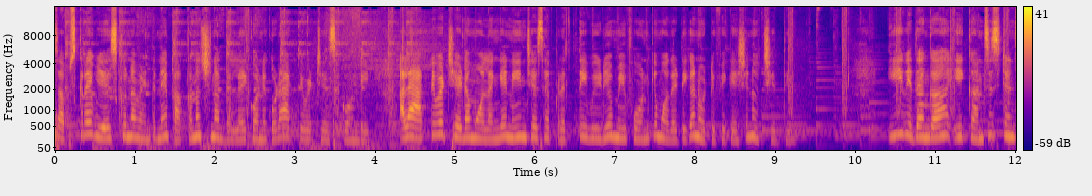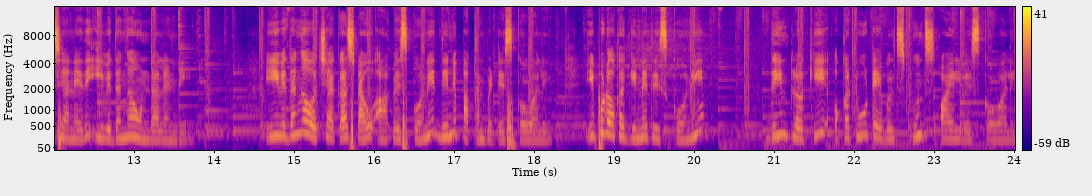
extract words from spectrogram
సబ్స్క్రైబ్ చేసుకున్న వెంటనే పక్కన వచ్చిన బెల్ ఐకాన్ని కూడా యాక్టివేట్ చేసుకోండి. అలా యాక్టివేట్ చేయడం మూలంగా నేను చేసే ప్రతి వీడియో మీ ఫోన్కి మొదటిగా నోటిఫికేషన్ వచ్చింది ఈ విధంగా ఈ కన్సిస్టెన్సీ అనేది ఈ విధంగా ఉండాలండి. ఈ విధంగా వచ్చాక స్టవ్ ఆపేసుకొని దీన్ని పక్కన పెట్టేసుకోవాలి. ఇప్పుడు ఒక గిన్నె తీసుకొని దీంట్లోకి ఒక టూ టేబుల్ స్పూన్స్ ఆయిల్ వేసుకోవాలి.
